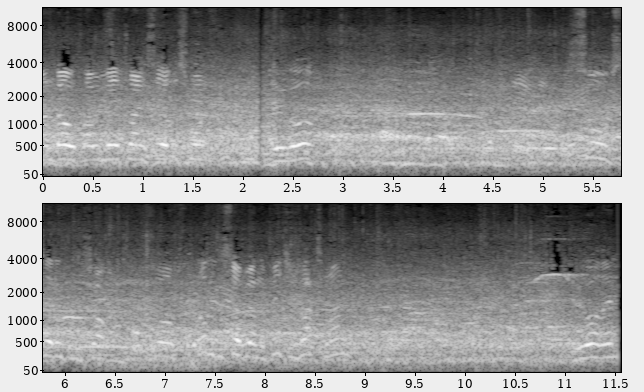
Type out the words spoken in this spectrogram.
Randolph, how may try and save this one. There we go. So steady from the shot. Don't think he'll still be on the pitch. He's last man. Here we go then.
